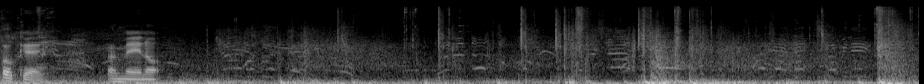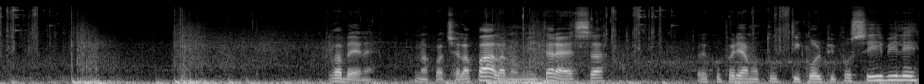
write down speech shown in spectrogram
Ok, almeno Va bene. No, qua c'è la pala, non mi interessa. Recuperiamo tutti i colpi possibili.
